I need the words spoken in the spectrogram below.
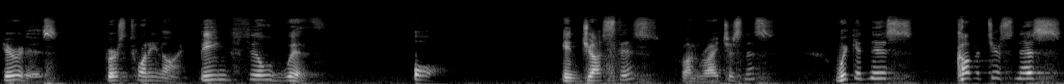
Here it is. Verse 29 being filled with all injustice, unrighteousness, wickedness, covetousness,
